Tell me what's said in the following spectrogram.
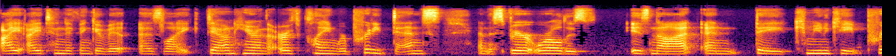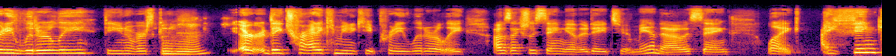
I, I tend to think of it as like down here on the earth plane we're pretty dense and the spirit world is is not and they communicate pretty literally the universe mm-hmm. or they try to communicate pretty literally. I was actually saying the other day to amanda i was saying like i think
